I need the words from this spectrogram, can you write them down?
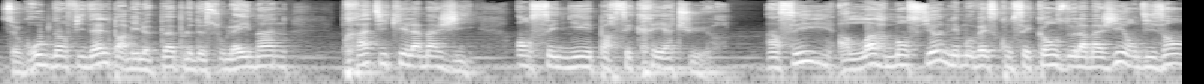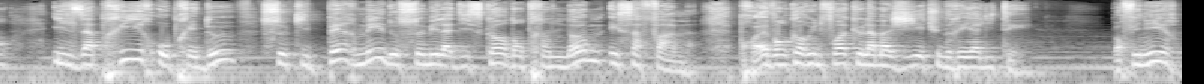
Ce groupe d'infidèles parmi le peuple de Suleyman pratiquait la magie, enseignée par ces créatures. Ainsi, Allah mentionne les mauvaises conséquences de la magie en disant Ils apprirent auprès d'eux ce qui permet de semer la discorde entre un homme et sa femme, preuve encore une fois que la magie est une réalité. Pour finir,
